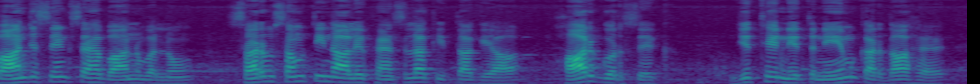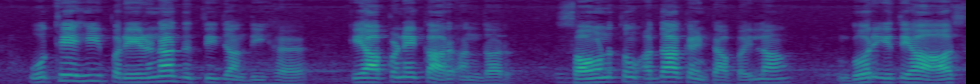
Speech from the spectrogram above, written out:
ਪੰਜ ਸਿੰਘ ਸਹਿਬਾਨ ਵੱਲੋਂ ਸਰਬਸੰਮਤੀ ਨਾਲ ਇਹ ਫੈਸਲਾ ਕੀਤਾ ਗਿਆ, ਹਰ ਗੁਰਸਿੱਖ ਜਿੱਥੇ ਨਿਤਨੇਮ ਕਰਦਾ ਹੈ, ਉਥੇ ਹੀ ਪ੍ਰੇਰਣਾ ਦਿੱਤੀ ਜਾਂਦੀ ਹੈ ਕਿ ਆਪਣੇ ਘਰ ਅੰਦਰ ਸੌਣ ਤੋਂ ਅੱਧਾ ਘੰਟਾ ਪਹਿਲਾਂ ਗੁਰ ਇਤਿਹਾਸ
